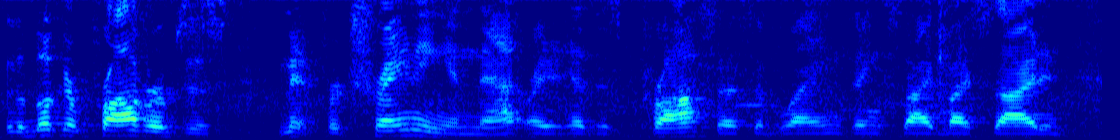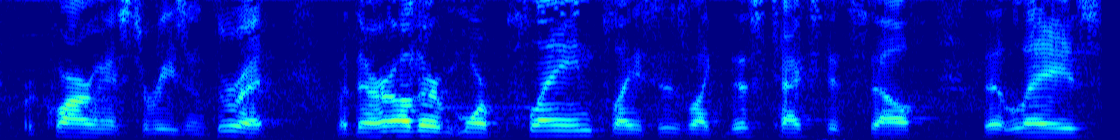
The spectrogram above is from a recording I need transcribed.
So the book of Proverbs is meant for training in that, right? It has this process of laying things side by side and requiring us to reason through it. But there are other more plain places, like this text itself, that lays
